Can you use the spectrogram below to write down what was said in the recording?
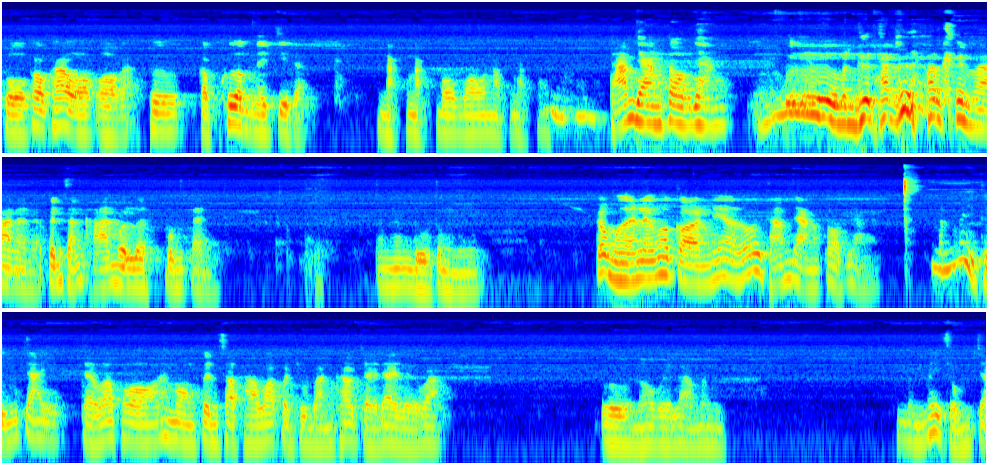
โผล่เข้าเข้าออกออกอะคือกับเพื่อมในจิตอะหนักหนักเบาเบาหนักหนักถามอย่างตอบอย่างบื้อมันคือทัดทัดขึ้นมาเนี่ยเป็นสังขารหมดเลยปรุงแต่งดังนั้นดูตรงนี้ ก็เหมือนเลยเมื่อก่อนเนี่ยเราถามอย่างตอบอย่าง มันไม่ถึงใจ แต่ว่าพอให้มองเป็นสภาวะปัจจุบันเข้าใจได้เลยว่า เออเนาะเวลามัน มันไม่สมใจ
